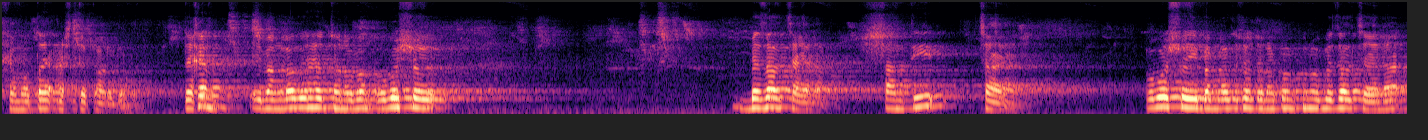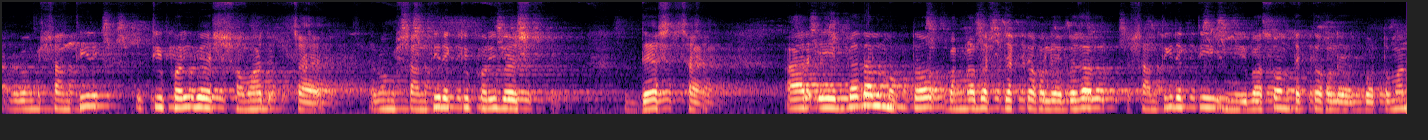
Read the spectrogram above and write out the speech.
ক্ষমতায় আসতে পারব। দেখেন, এই বাংলাদেশের জনগণ অবশ্যই বেজাল চায় না, শান্তি চায় অবশ্যই বাংলাদেশের জনগণ কোনো বেজাল চায় না এবং শান্তির একটি পরিবেশ সমাজ চায় এবং শান্তির একটি পরিবেশ দেশ চায়। আর এই বেজাল মুক্ত বাংলাদেশ দেখতে হলে, বেজাল শান্তির একটি নির্বাচন দেখতে হলে বর্তমান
